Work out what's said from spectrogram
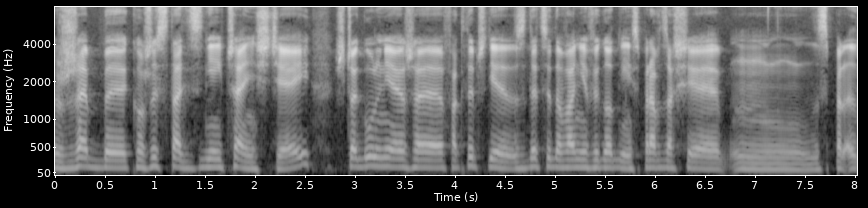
żeby korzystać z niej częściej. Szczególnie, że faktycznie zdecydowanie wygodniej sprawdza się mm, spra-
